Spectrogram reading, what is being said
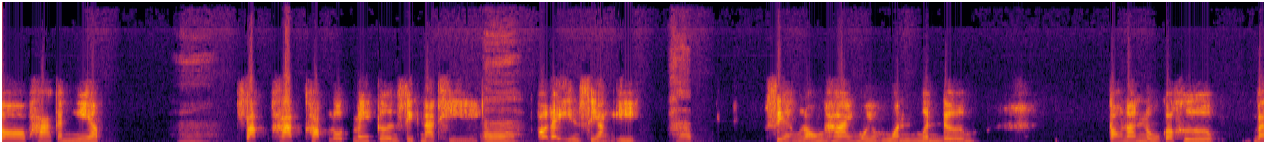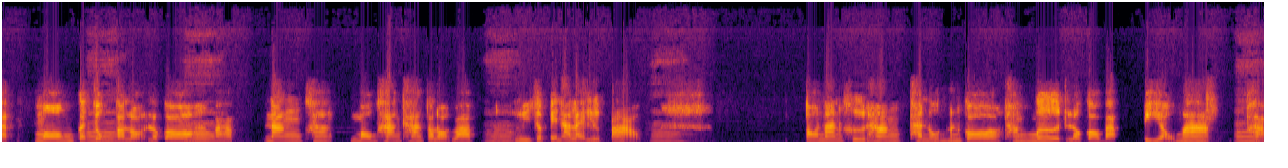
ก็พากันเงียบ อ่าสักพักขับรถไม่เกินสิบนาที อ่าก็ได้ยินเสียงอีก ครับ เสียงร้องไห้หวยหวนเหมือนเดิม ตอนนั้นหนูก็คือ แบบมองกระจกตลอด แล้วก็อ่าแบบนั่งข้างมองข้างทางตลอดว่าอ่าเฮ้ยจะเป็นอะไรหรือเปล่าอ่าตอนนั้นคือทางถนนมันก็ทั้งมืดแล้วก็แบบเปี่ยวมากอ่าค่ะ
